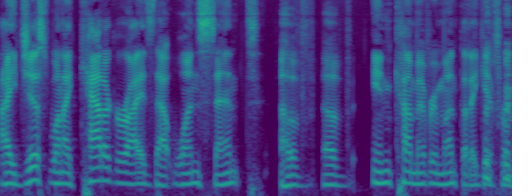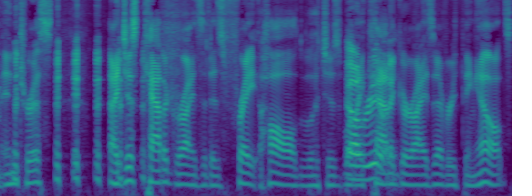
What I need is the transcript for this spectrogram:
I just when I categorize that one cent of of income every month that I get from interest. I just categorize it as freight hauled, which is what oh, I really? categorize everything else,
